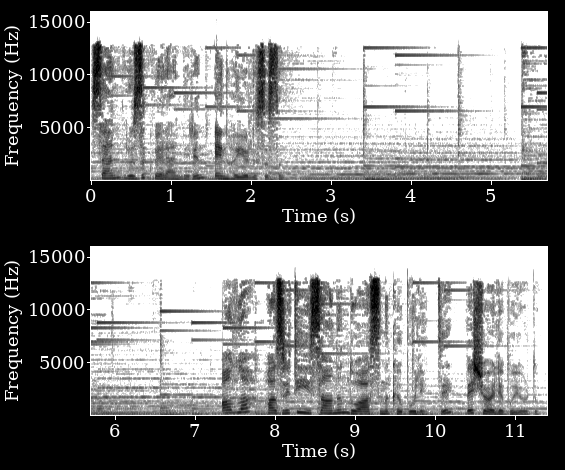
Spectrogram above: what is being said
Sen rızık verenlerin en hayırlısısın.'' Allah Hazreti İsa'nın duasını kabul etti ve şöyle buyurdu.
